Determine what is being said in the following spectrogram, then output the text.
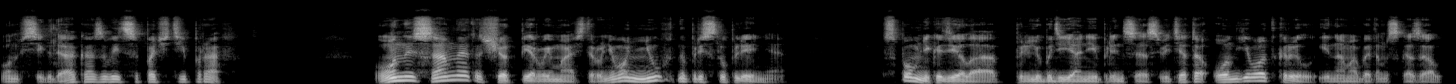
он всегда оказывается почти прав. Он и сам на этот счет первый мастер, у него нюх на преступление. Вспомни-ка дело о прелюбодеянии принцесс, ведь это он его открыл и нам об этом сказал.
